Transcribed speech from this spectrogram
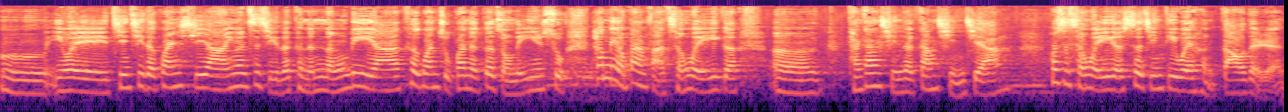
嗯，因为经济的关系啊，因为自己的可能能力啊，客观主观的各种的因素，他没有办法成为一个呃弹钢琴的钢琴家。或是成为一个社经地位很高的人，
